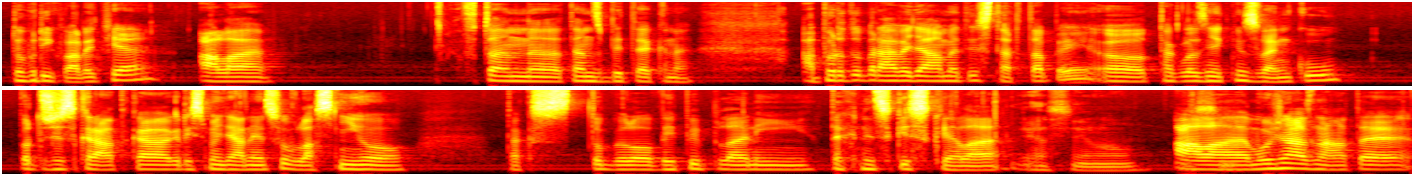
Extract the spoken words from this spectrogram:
v dobré kvalitě, ale v ten, ten zbytek ne. A proto právě děláme ty startupy, uh, takhle s někým zvenku, protože zkrátka, když jsme dělali něco vlastního, tak to bylo vypiplený, technicky skvělé. Jasně, no. Ale možná znáte,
